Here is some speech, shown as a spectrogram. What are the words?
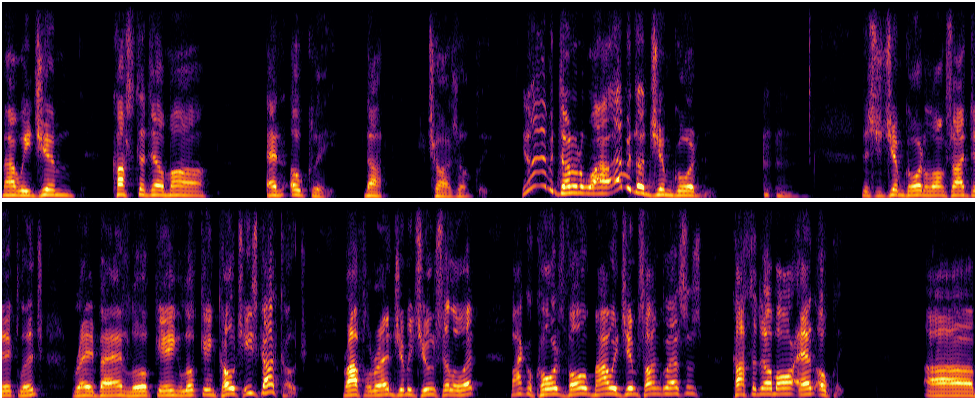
Maui Jim, Costa Del Mar, and Oakley, not Charles Oakley. You know, I haven't done it in a while. I haven't done Jim Gordon. this is Jim Gordon alongside Dick Lynch. Ray Ban looking, looking. Coach, he's got coach. Ralph Lauren, Jimmy Choo, Silhouette, Michael Kors, Vogue, Maui Jim sunglasses, Costa Del Mar, and Oakley. Uh,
